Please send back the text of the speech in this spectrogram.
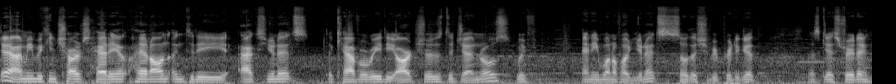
yeah, I mean we can charge head, in, head on into the axe units, the cavalry, the archers, the generals with any one of our units. So this should be pretty good. Let's get straight in.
